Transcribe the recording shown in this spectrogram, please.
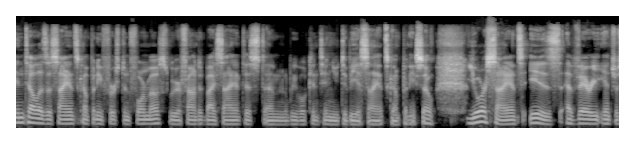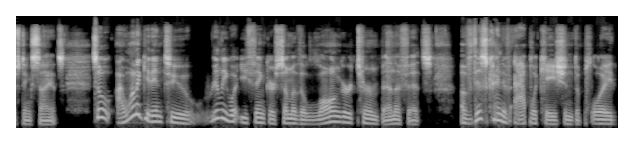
Intel is a science company first and foremost. We were founded by scientists and we will continue to be a science company. So, your science is a very interesting science. So, I want to get into really what you think are some of the longer term benefits of this kind of application deployed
